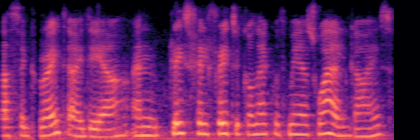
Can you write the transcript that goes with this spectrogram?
That's a great idea. And please feel free to connect with me as well, guys.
